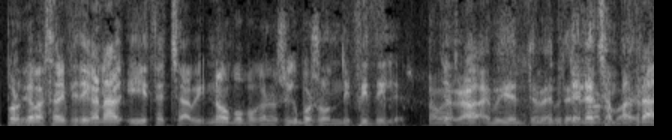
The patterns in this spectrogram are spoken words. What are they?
¿Por qué va a estar difícil de ganar? Y dice Xavi, no, pues porque los equipos son difíciles. No, claro, evidentemente, le claro, echan va- para ¿qué va a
